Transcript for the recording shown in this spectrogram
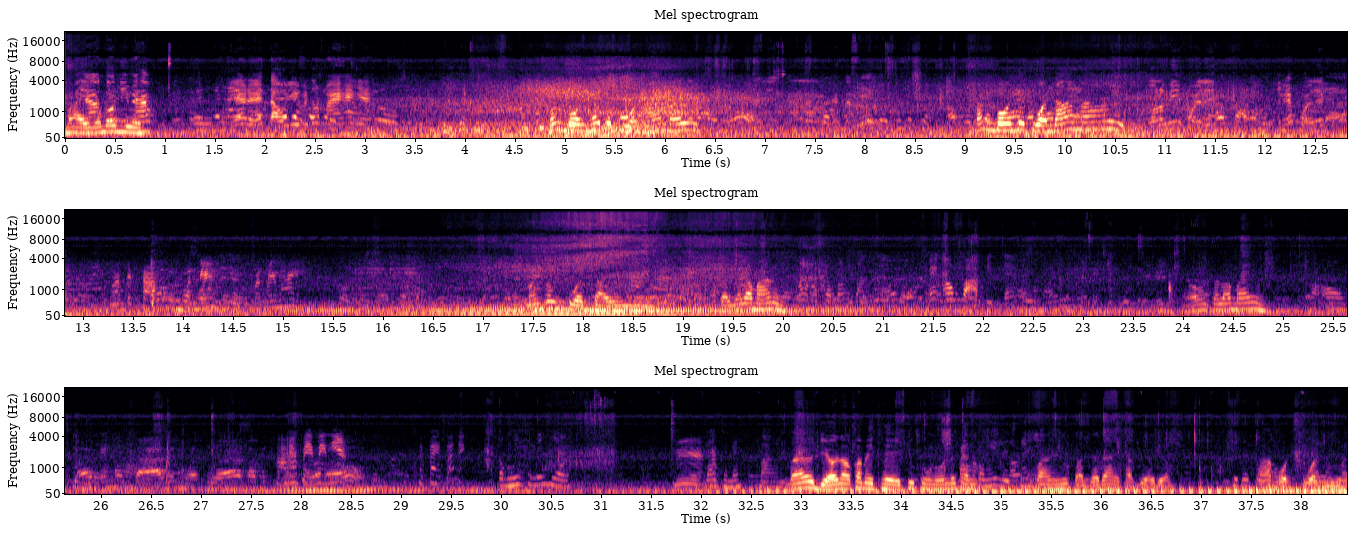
ไมค์ก็ไม่มีเดี๋ยวเดี๋ยวเต่ายืนเป็นต้นไม้ให้เนี่ยข้างบนเขาจะกวดน้ำไหมข้างบนจะกวดน้ำไหมมันเป็นเตามันแน่นมันไม่ไหม้ มันต้องกวดใส่ใส่กระมังไม่เอาฝาปิดได้ไหมเอากระมังไปไหมเนี่ยจะไปปะเนี่ยตรงนี้ใช่ไหมเฮียนี่ได้ใช่ไหมบางแล้วเดี๋ยวเราก็ไปเทที่ตรงนู้นแล้วกันตรงนี้เลยใช่ไหมวางนี้ก่อนก็ได้ครับ เดี๋ยวเดี๋ยวหาบทกวดมีไหม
